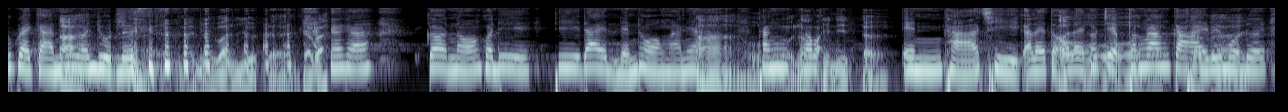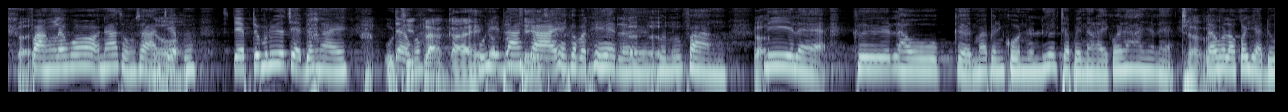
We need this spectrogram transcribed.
ทุกรายการไม่มีวันหยุดเลย ไม่มีวันหยุดเลยใช่ปะนะคะ ก็น้องคนที่ที่ได้เหรียญทองมาเนี่ยอ่าโอ้โหทั้งน้องทีนิดเออเอ็นขาฉีกอะไรต่ออะไรโอ้เขาเจ็บทั้งร่างกายใช่ไหมไปหมดเลยก็ฟังแล้วก็น่าสงสารเนอะเจ็บ เจ็บจนไม่รู้จะเจ็บยังไงอุทิศแต่ว่ร่างกายให้อุกัทิบศประร่างเทศกายให้กับประเทศเลยคุณผู้ฟังก็นี่แหละ คือเราเกิดมาเป็นคนเลือกจะเป็นอะไรก็ได้นั่นแหละใช่ปะแล้วเราก็อย่าดู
